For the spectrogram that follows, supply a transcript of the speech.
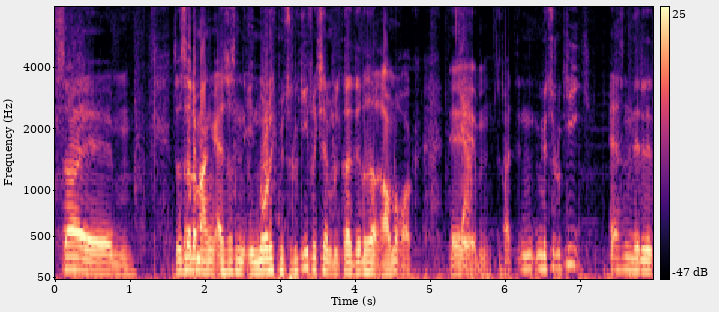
så, øh, så, så er der mange, altså sådan i nordisk mytologi for eksempel, der er det, der hedder Ragnarok. Ja. Og den, mytologi er sådan lidt et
